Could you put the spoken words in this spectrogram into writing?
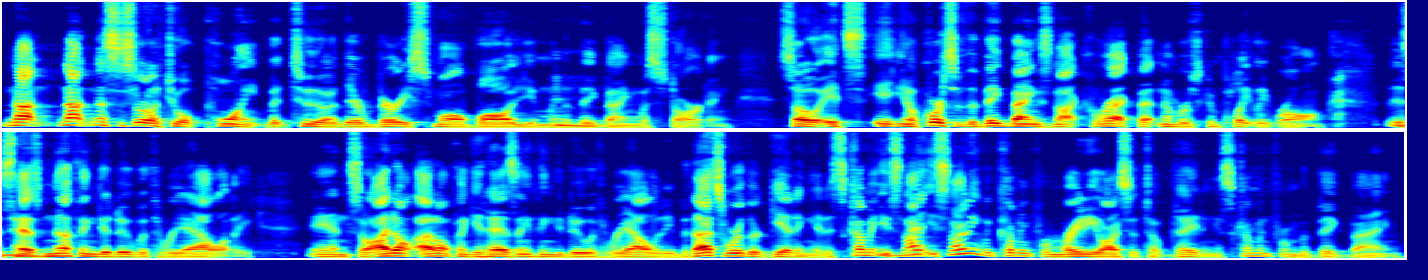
Not, not necessarily to a point, but to a, their very small volume when the Big mm-hmm. Bang was starting. So it's, it, you know, of course, if the Big Bang's not correct, that number is completely wrong. This mm-hmm. has nothing to do with reality. And so I don't, I don't think it has anything to do with reality, but that's where they're getting it. It's coming, it's not, mm-hmm. it's not even coming from radioisotope dating. It's coming from the Big Bang.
